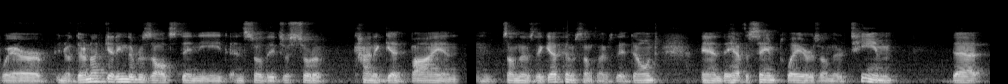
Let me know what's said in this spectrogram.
where you know they're not getting the results they need, and so they just sort of kind of get by, and, and sometimes they get them, sometimes they don't, and they have the same players on their team that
